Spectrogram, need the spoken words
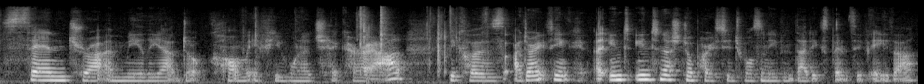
sandraamelia.com if you want to check her out because I don't think uh, international postage wasn't even that expensive either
